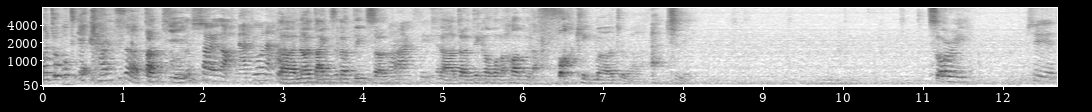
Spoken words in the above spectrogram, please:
no, I don't want to get cancer. Thank you. Showing off now. Do you want to Uh, have? no thanks, I don't think so. Alright, see you No, I don't think I want to hug with a fucking murderer, actually. Sorry. Cheers.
